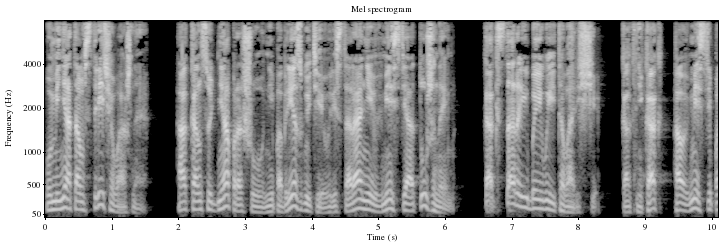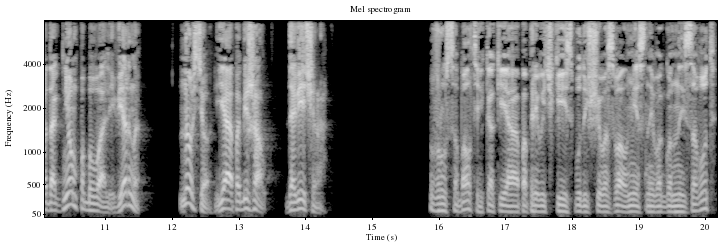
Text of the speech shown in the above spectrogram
у меня там встреча важная. А к концу дня, прошу, не побрезгуйте, в ресторане вместе отужинаем, как старые боевые товарищи. Как-никак, а вместе под огнем побывали, верно? Ну все, я побежал. До вечера. В Руссобалте, как я по привычке из будущего звал местный вагонный завод,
